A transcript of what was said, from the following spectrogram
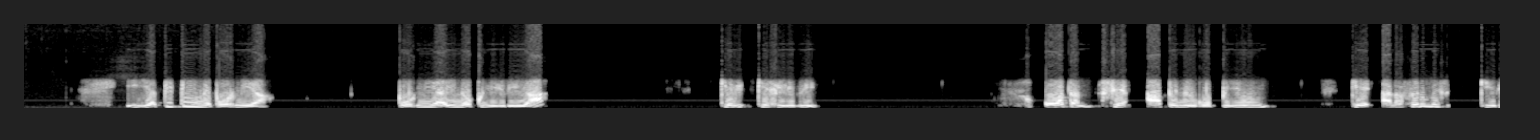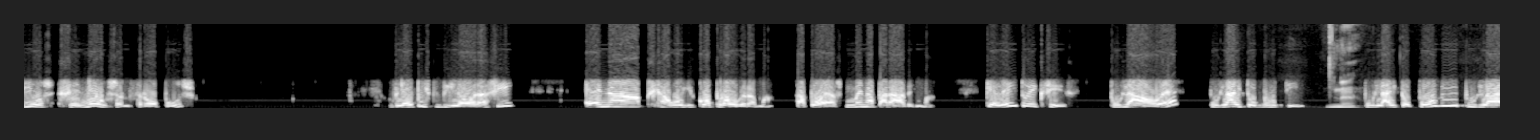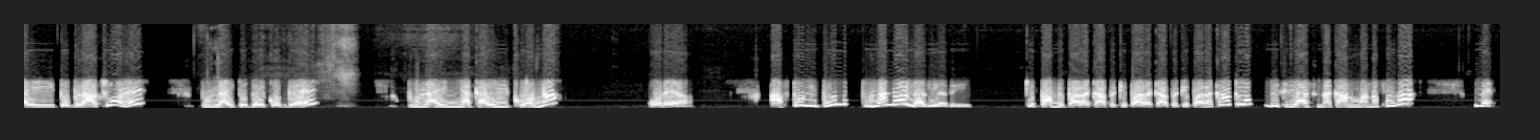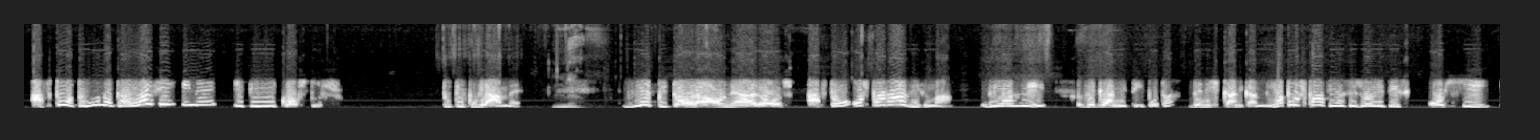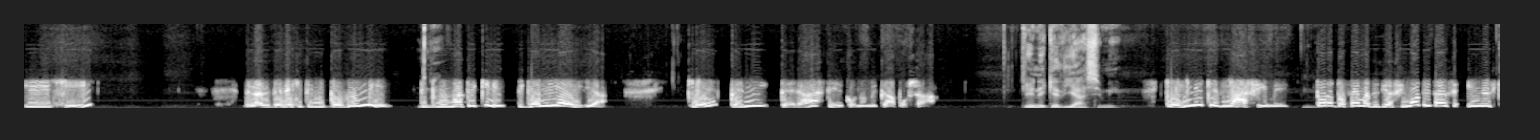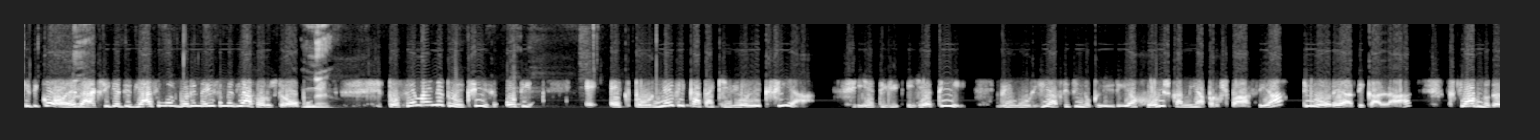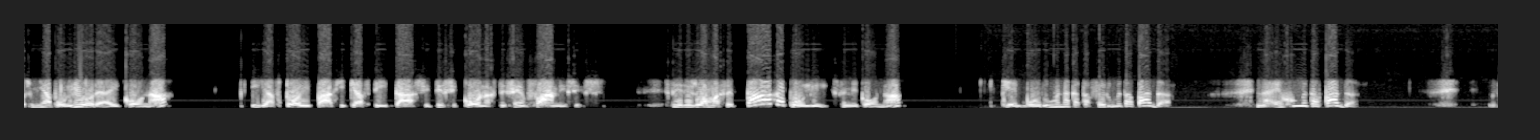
Γιατί τι είναι πορνεία; Πορνεία είναι οκνηρία και, και χλειδί. Όταν σε απενεργοποιούν και αναφέρομαι κυρίως σε νέους ανθρώπους, βλέπεις στην τηλεόραση ένα ψυχαγωγικό πρόγραμμα. Θα πω ας πούμε ένα παράδειγμα. Και λέει το εξής. Πουλάω, ε, πουλάει το μπούτι, Ναι. πουλάει το πόδι, πουλάει το μπράτσο, ε, πουλάει το ντελκοντέ, πουλάει μια καλή εικόνα. Ωραία. Αυτό λοιπόν πουλάνε όλα δηλαδή. Και πάμε παρακάτω και παρακάτω και παρακάτω. Δεν χρειάζεται να κάνουμε αναφορά. Με αυτό το μόνο που αλλάζει είναι η τιμή κόστους του τι πουλάμε. Ναι. Βλέπει τώρα ο νεαρός αυτό ως παράδειγμα. Δηλαδή δεν κάνει τίποτα, δεν έχει κάνει καμία προσπάθεια στη ζωή της, όχι ή ηχή. Δηλαδή δεν έχει την υποδομή, την Ναι. πνευματική, την καλλιέργεια. Και παίρνει τεράστια οικονομικά ποσά. Και είναι και διάσημη. Και είναι και διάσημη. Τώρα το θέμα της διασημότητας είναι σχετικό, Ναι. εντάξει, γιατί διάσημος μπορεί να είσαι με διάφορους τρόπους. Ναι. Το θέμα είναι το εξής, ότι ε, εκπορνεύει κατά κυριολεξία. Γιατί, γιατί δημιουργεί αυτή την οκνηρία χωρίς καμία προσπάθεια, τι ωραία, τι καλά, φτιάχνοντας μια πολύ ωραία εικόνα. Γι' αυτό υπάρχει και αυτή η τάση της εικόνας, της εμφάνισης. Στηριζόμαστε πάρα πολύ στην εικόνα και μπορούμε να καταφέρουμε τα πάντα. Να έχουμε τα πάντα.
